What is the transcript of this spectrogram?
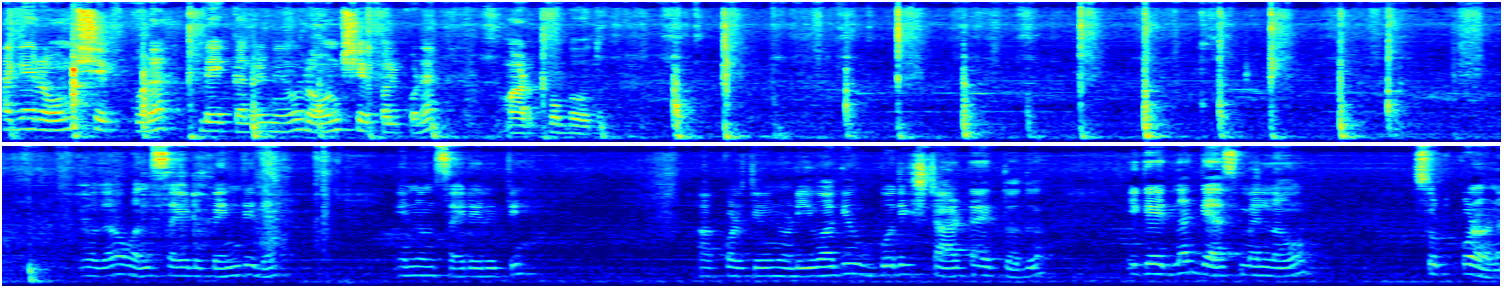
ಹಾಗೆ ರೌಂಡ್ ಶೇಪ್ ಕೂಡ ಬೇಕಂದರೆ ನೀವು ರೌಂಡ್ ಶೇಪಲ್ಲಿ ಕೂಡ ಮಾಡ್ಕೋಬಹುದು ಒಂದು ಸೈಡ್ ಬೆಂದಿದೆ. ಇನ್ನೊಂದು ಸೈಡ್ ಈ ರೀತಿ ಹಾಕ್ಕೊಳ್ತೀವಿ ನೋಡಿ. ಇವಾಗೆ ಉಬ್ಬೋದಿಗೆ ಸ್ಟಾರ್ಟ್ ಆಯ್ತು ಅದು. ಈಗ ಇದನ್ನ ಗ್ಯಾಸ್ ಮೇಲೆ ನಾವು ಸುಟ್ಕೊಳ್ಳೋಣ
